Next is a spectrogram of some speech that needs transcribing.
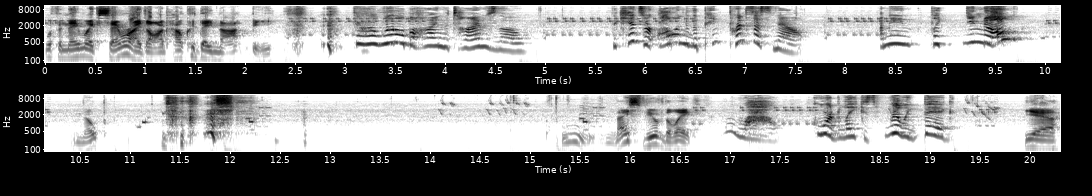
With a name like Samurai Dog, how could they not be? They're a little behind the times, though. The kids are all into the pink princess now. I mean, like, you know? Nope. Ooh, nice view of the lake. Wow, Gourd Lake is really big. Yeah.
